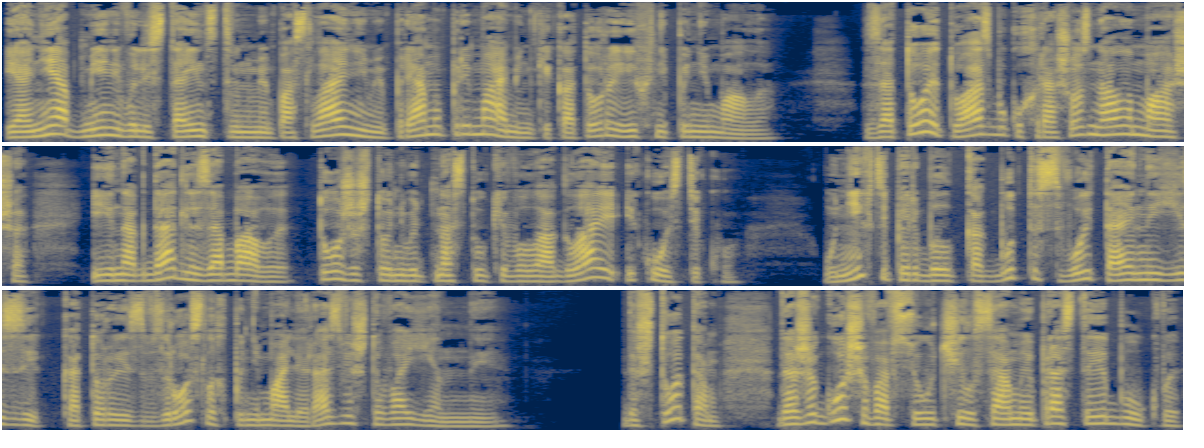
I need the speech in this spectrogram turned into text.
и они обменивались таинственными посланиями прямо при маменьке, которая их не понимала. Зато эту азбуку хорошо знала Маша, и иногда для забавы тоже что-нибудь настукивала Аглае и Костику. У них теперь был как будто свой тайный язык, который из взрослых понимали разве что военные. Да что там, даже Гоша вовсю учил самые простые буквы,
